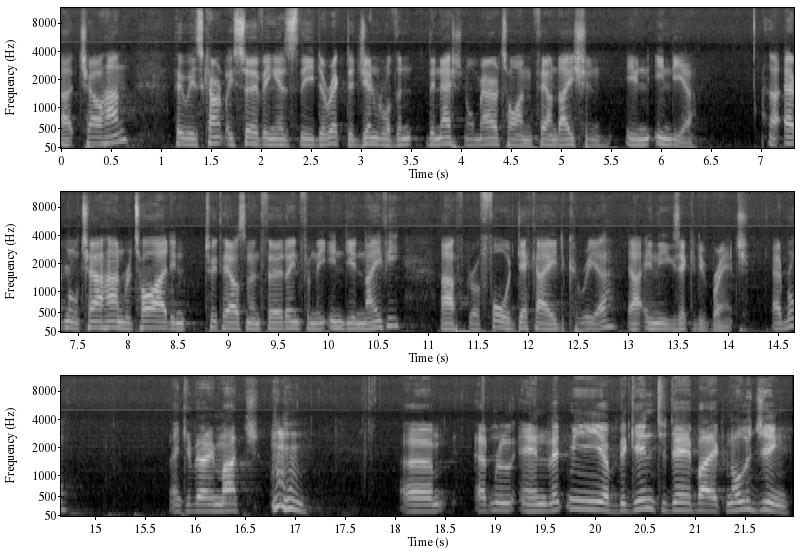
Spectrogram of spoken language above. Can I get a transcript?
uh, Chauhan, who is currently serving as the Director General of the, the National Maritime Foundation in India. Uh, Admiral Chauhan retired in 2013 from the Indian Navy after a four decade career uh, in the executive branch. Admiral? Thank you very much. um, Admiral, and let me uh, begin today by acknowledging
